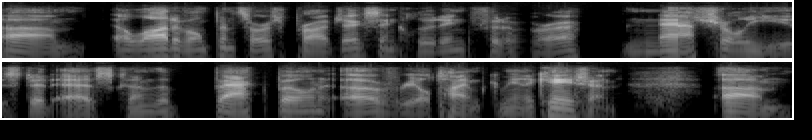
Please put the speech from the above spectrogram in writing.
um, a lot of open source projects, including Fedora, naturally used it as kind of the backbone of real-time communication. Um,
